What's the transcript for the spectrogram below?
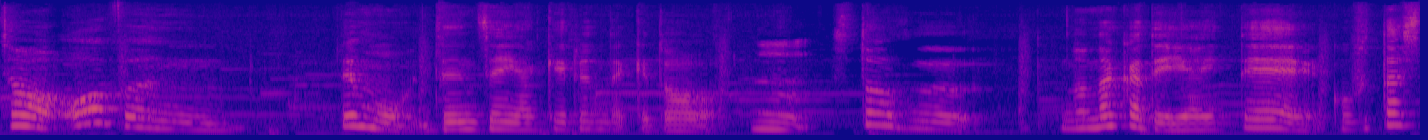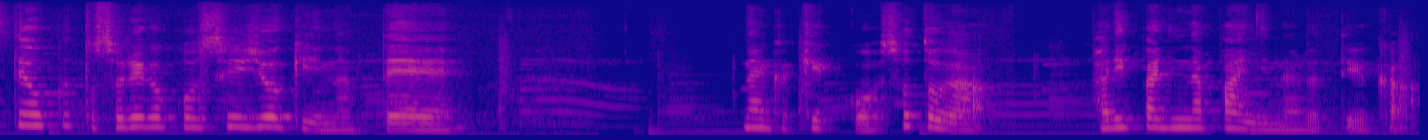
そうオーブンでも全然焼けるんだけどうん。ストーブの中で焼いてこう蓋しておくとそれがこう水蒸気になってなんか結構外がパリパリなパンになるっていうか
